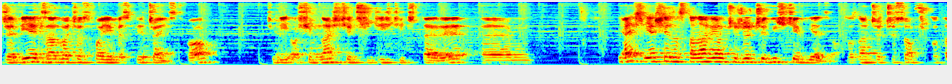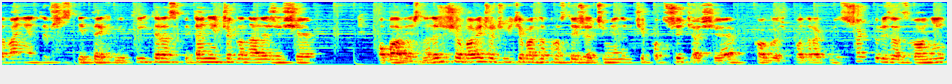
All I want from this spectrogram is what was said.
że wie jak zadbać o swoje bezpieczeństwo, czyli 18-34 ja, ja się zastanawiam, czy rzeczywiście wiedzą, to znaczy, czy są przygotowani na te wszystkie techniki. I teraz pytanie, czego należy się obawiać? Należy się obawiać oczywiście bardzo prostej rzeczy, mianowicie podszycia się kogoś pod rak mistrza, który zadzwoni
